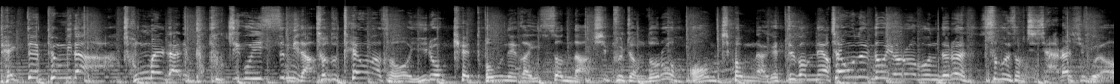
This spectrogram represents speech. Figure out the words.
백대표입니다. 정말 날이 푹푹 찌고 있습니다. 저도 태어나서 이렇게 더운 해가 있었나 싶을 정도로 엄청나게 뜨겁네요. 자 오늘도 여러분들은 수분 섭취 잘 하시고요.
